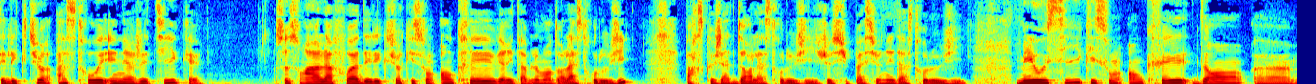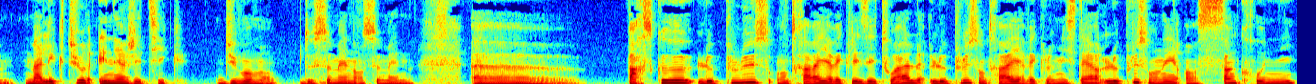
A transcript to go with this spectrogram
lectures astro-énergétiques. Ce sont à la fois des lectures qui sont ancrées véritablement dans l'astrologie, parce que j'adore l'astrologie, je suis passionnée d'astrologie, mais aussi qui sont ancrées dans euh, ma lecture énergétique du moment, de semaine en semaine. Euh, parce que le plus on travaille avec les étoiles, le plus on travaille avec le mystère, le plus on est en synchronie,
